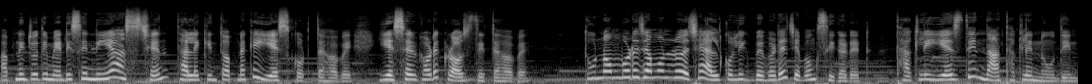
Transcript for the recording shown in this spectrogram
আপনি যদি মেডিসিন নিয়ে আসছেন, তাহলে কিন্তু আপনাকে ইয়েস করতে হবে। ইয়েসের ঘরে ক্রস দিতে হবে। দু নম্বরে যেমন রয়েছে অ্যালকোহলিক বেভারেজ এবং সিগারেট থাকলে ইয়েস দিন, না থাকলে নো দিন।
